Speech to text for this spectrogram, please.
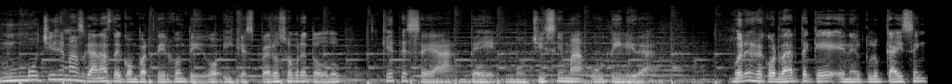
muchísimas ganas de compartir contigo y que espero sobre todo que te sea de muchísima utilidad. Bueno, y recordarte que en el Club Kaizen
